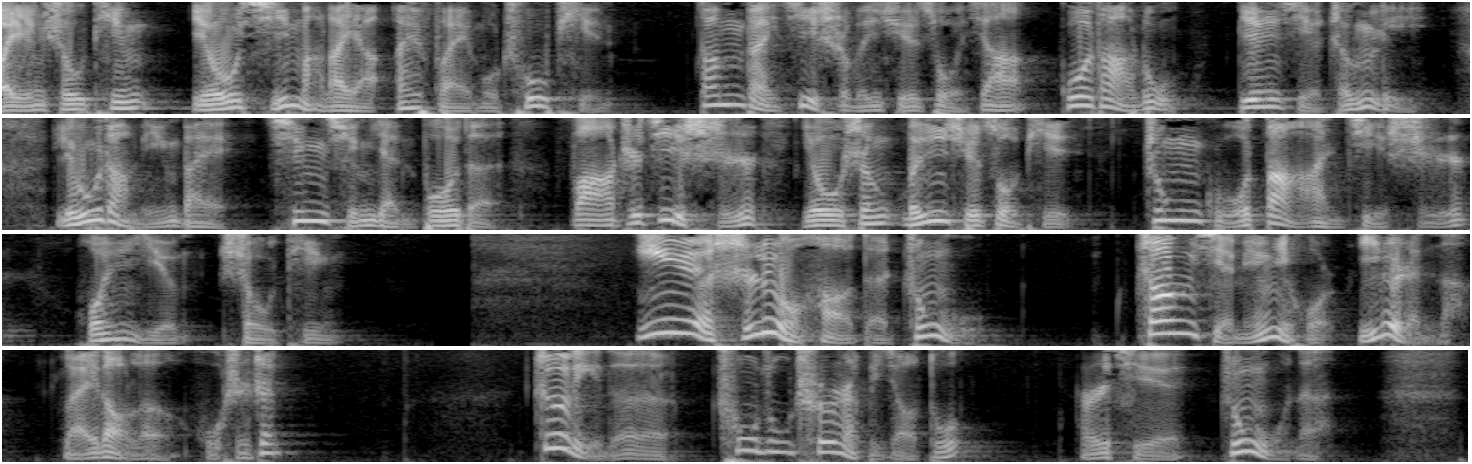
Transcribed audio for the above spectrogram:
欢迎收听由喜马拉雅 FM 出品、当代纪实文学作家郭大陆编写整理、刘大明白倾情演播的《法制纪实》有声文学作品《中国大案纪实》，欢迎收听。一月十六号的中午，张显明一伙一个人呢来到了虎石镇。这里的出租车啊比较多，而且中午呢。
